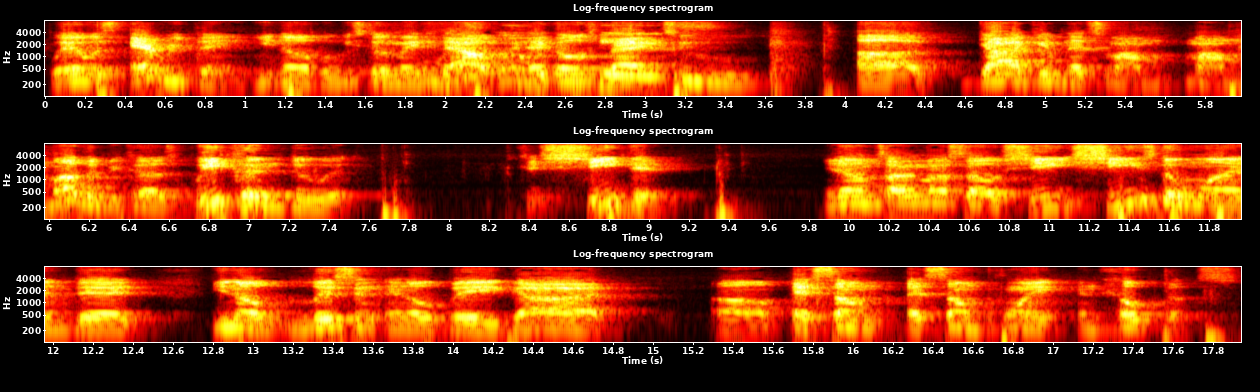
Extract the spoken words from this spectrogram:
where it was everything, you know. But we still made it out, and that goes back to uh, God giving that to my my mother because we couldn't do it because she did it. You know what I'm talking about? So she she's the one that you know listened and obeyed God uh, at some at some point and helped us.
